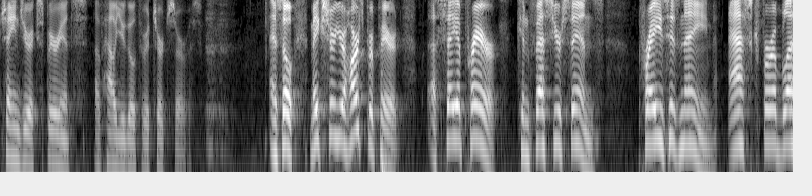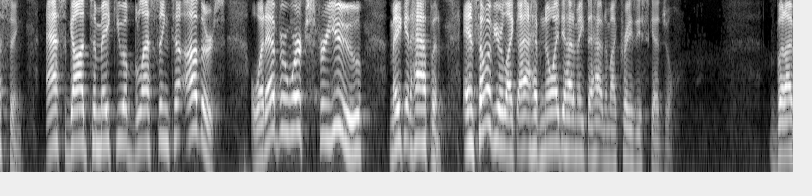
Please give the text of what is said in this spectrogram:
change your experience of how you go through a church service. And so make sure your heart's prepared. Uh, say a prayer, confess your sins, praise his name, ask for a blessing, ask God to make you a blessing to others. Whatever works for you, make it happen. And some of you are like, I have no idea how to make that happen in my crazy schedule. But I,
